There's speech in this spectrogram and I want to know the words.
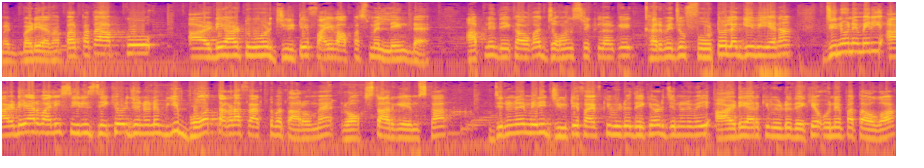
बट बढ़िया था। पर पता आपको आर डी आर टू और जी टी फाइव आपस में लिंक्ड है। आपने देखा होगा जॉन स्ट्रिकलर के घर में जो फ़ोटो लगी हुई है ना, जिन्होंने मेरी आर डी आर वाली सीरीज़ देखी और जिन्होंने, ये बहुत तगड़ा फैक्ट बता रहा हूँ मैं रॉक स्टार गेम्स का, जिन्होंने मेरी जी टी फाइव की वीडियो देखी और जिन्होंने मेरी आरडीआर की वीडियो देखी उन्हें पता होगा।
